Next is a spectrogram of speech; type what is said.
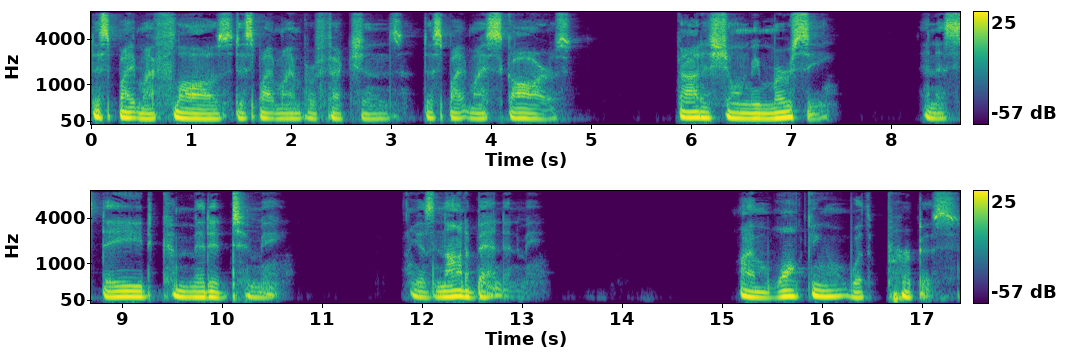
Despite my flaws, despite my imperfections, despite my scars, God has shown me mercy and has stayed committed to me. He has not abandoned me. I'm walking with purpose.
